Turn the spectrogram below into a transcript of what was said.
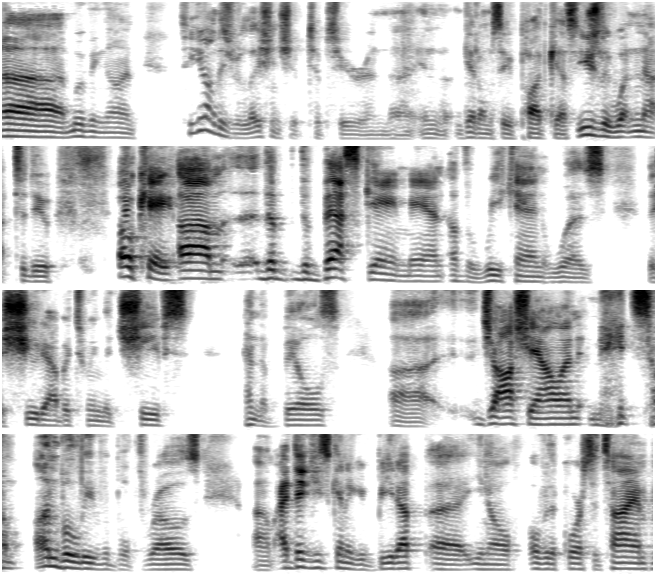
uh, moving on. So you get all these relationship tips here in uh, in the Get Home Safe podcast. Usually, what not to do. Okay, um, the the best game, man, of the weekend was the shootout between the Chiefs and the Bills. Uh, Josh Allen made some unbelievable throws. Um, I think he's going to get beat up, uh, you know, over the course of time.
